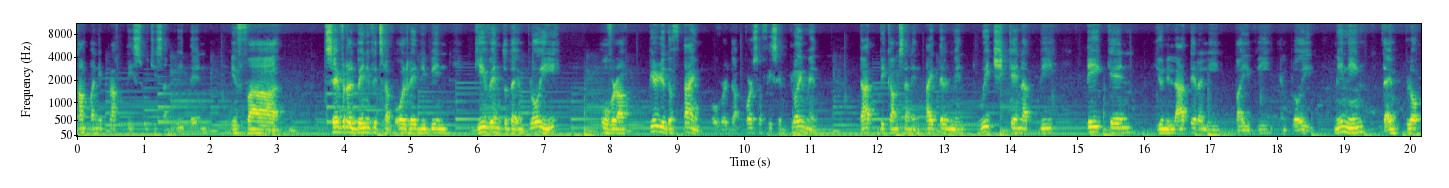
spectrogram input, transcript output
company practice which is unwritten if uh, several benefits have already been given to the employee over a period of time, over the course of his employment, that becomes an entitlement which cannot be taken unilaterally by the employee. Meaning, the employ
